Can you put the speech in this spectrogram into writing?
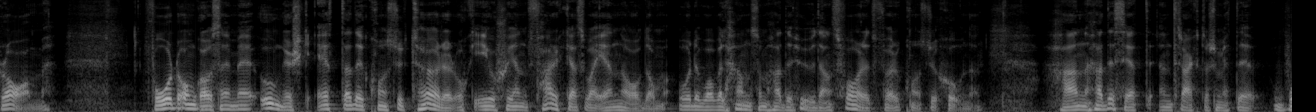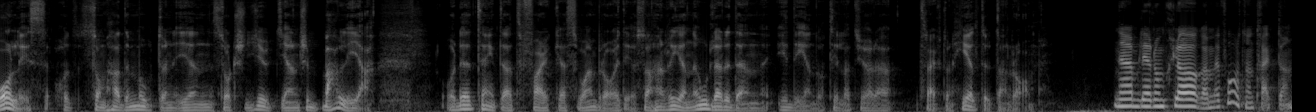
ram. Ford omgav sig med ungerskättade konstruktörer och Eugen Farkas var en av dem och det var väl han som hade huvudansvaret för konstruktionen. Han hade sett en traktor som hette Wallis och som hade motorn i en sorts gjutjärnsbalja. Och det tänkte att Farkas var en bra idé så han renodlade den idén då till att göra traktorn helt utan ram. När blev de klara med Forton-traktorn?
